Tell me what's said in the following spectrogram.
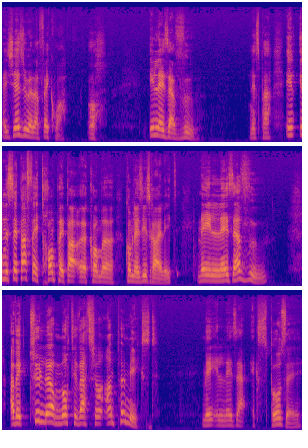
Et Jésus, elle a fait quoi? Oh, il les a vus, n'est-ce pas? Il, ne s'est pas fait tromper par, euh, comme, euh, comme les Israélites, mais il les a vus avec toutes leurs motivations un peu mixtes, mais il les a exposés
